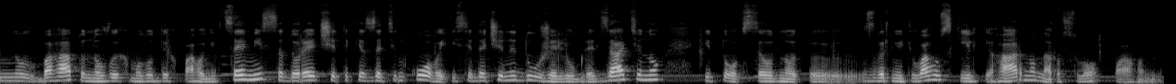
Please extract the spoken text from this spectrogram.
ну, багато нових молодих пагонів. Це місце, до речі, таке затінкове, і сідачі не дуже люблять затінок, і то все одно е, зверніть увагу, скільки гарно наросло пагонів.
